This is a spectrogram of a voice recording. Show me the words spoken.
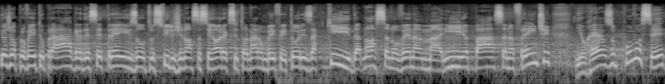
E hoje eu aproveito para agradecer três outros filhos de Nossa Senhora que se tornaram benfeitores aqui da nossa novena Maria Passa na Frente. E eu rezo por você,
